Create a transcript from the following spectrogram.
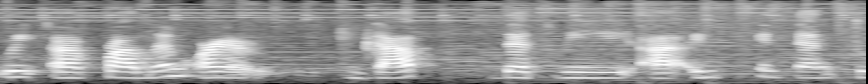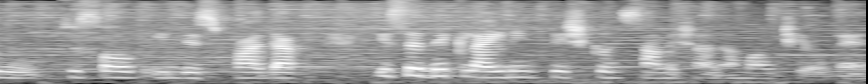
we, uh, problem or gap that we uh, in, intend to, to solve in this product is the declining fish consumption among children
